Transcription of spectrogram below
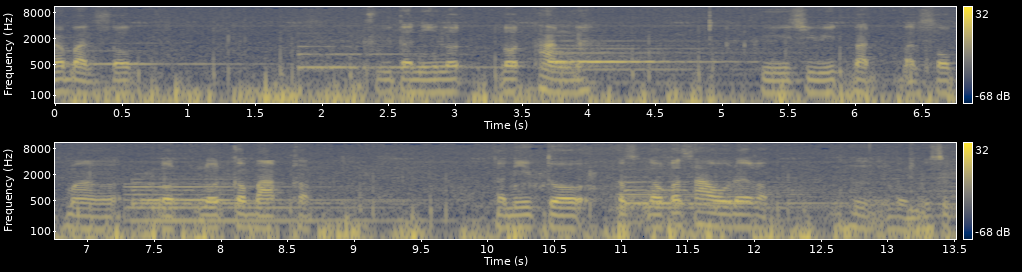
นะบัตรซบคือตอนนี้รถรถพังนะ คือชีวิตบัตรบัตรซบมากรถรถก็บักครับ ตอนนี้ตัวเราก็เศร้าด้วยครับผมรู้สึก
